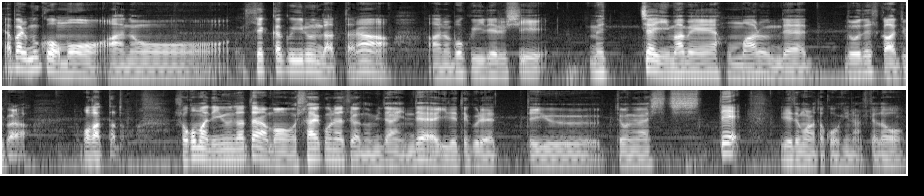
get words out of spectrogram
やっぱり向こうも、あのー、せっかくいるんだったら、あの、僕入れるし、めっちゃいい豆ほんまあるんで、どうですかって言うから、分かったと。そこまで言うんだったらもう最高のやつが飲みたいんで入れてくれっていうってお願いして入れてもらったコーヒーなんですけど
